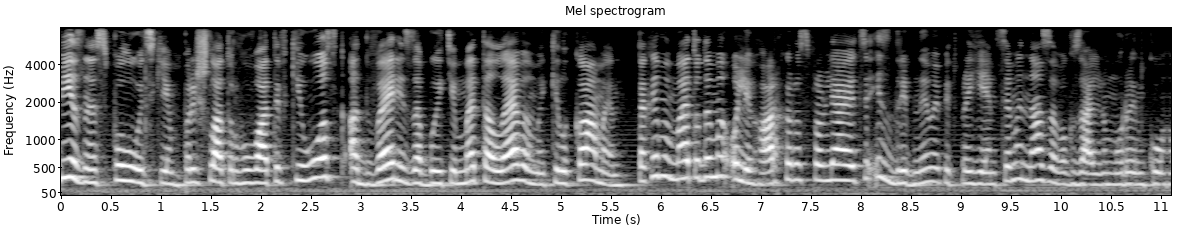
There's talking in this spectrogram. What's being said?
Бізнес по-луцьки прийшла торгувати в кіоск, а двері забиті металевими кілками. Такими методами олігархи розправляються із дрібними підприємцями на завокзальному ринку.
